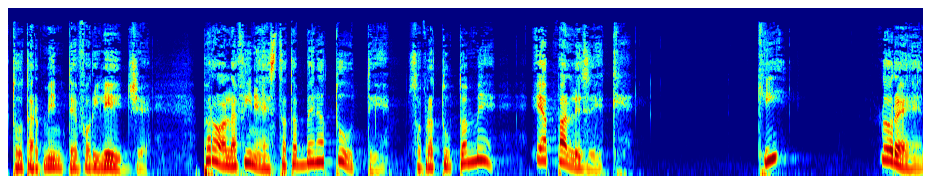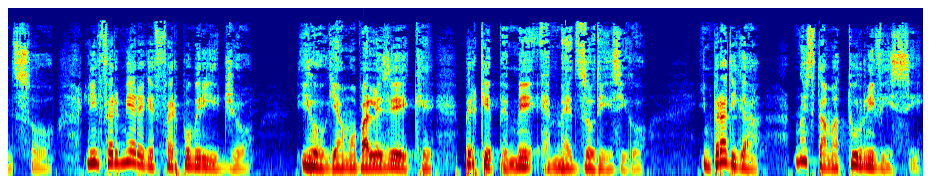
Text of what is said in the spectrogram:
totalmente fuori legge, però alla fine è stata bene a tutti, soprattutto a me e a palle secche. Chi? Lorenzo, l'infermiere che fa il pomeriggio. Io chiamo palle secche perché per me è mezzo tisico. In pratica noi stiamo a turni fissi.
